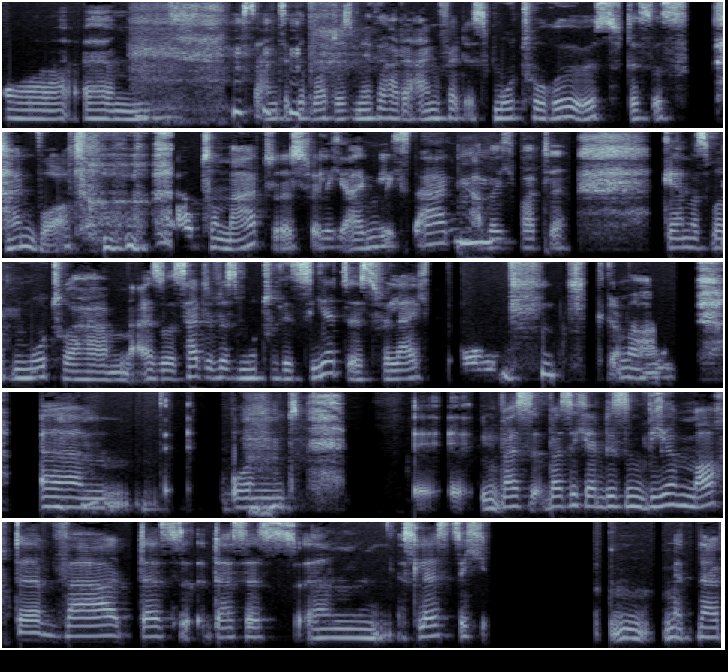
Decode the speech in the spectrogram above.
auch äh, ähm, das einzige Wort, das mir gerade einfällt, ist motorös. Das ist kein Wort. Automatisch will ich eigentlich sagen, mhm. aber ich wollte gerne das Wort Motor haben. Also es hatte was Motorisiertes, vielleicht, ähm, Ahnung. Ähm, und was, was ich an diesem Wir mochte, war, dass, dass es, ähm, es lässt sich mit einer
